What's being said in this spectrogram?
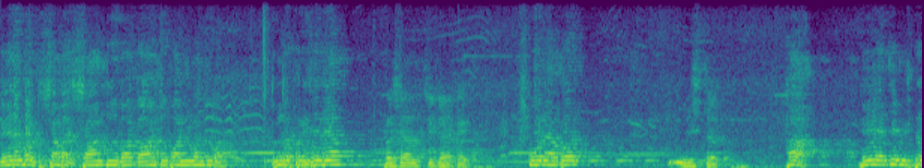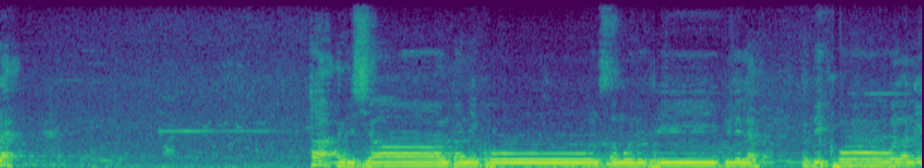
Very good. शाबाश शांत झोपा गाढ झोपा निवांत झोपा. तुमचा परिचय द्या. प्रशांत चिकाटे. कोण आहे आपण? मिस्टर. हा. हे यांचे मिस्टर आहे. हा. अगदी शांत आणि खोल समोनिधी दिलेला आहे. अगदी खोल आणि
